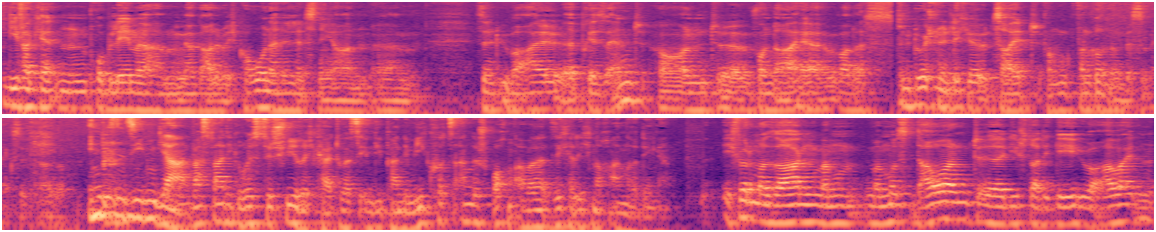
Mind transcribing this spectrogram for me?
Lieferkettenprobleme haben ja gerade durch Corona in den letzten Jahren ähm, sind überall äh, präsent und äh, von daher war das eine durchschnittliche Zeit von, von Gründung bis zum Exit. Also. In diesen sieben Jahren, was war die größte Schwierigkeit? Du hast eben die Pandemie kurz angesprochen, aber sicherlich noch andere Dinge. Ich würde mal sagen, man, man muss dauernd äh, die Strategie überarbeiten.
